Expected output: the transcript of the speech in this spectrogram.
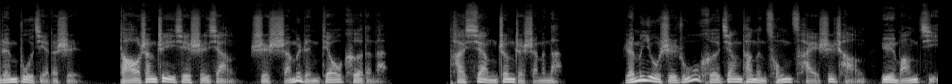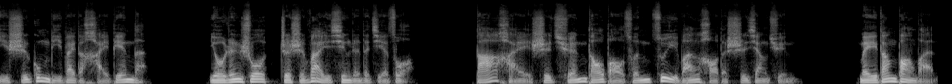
人不解的是，岛上这些石像是什么人雕刻的呢？它象征着什么呢？人们又是如何将它们从采石场运往几十公里外的海边呢？有人说这是外星人的杰作。达海是全岛保存最完好的石像群。每当傍晚，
